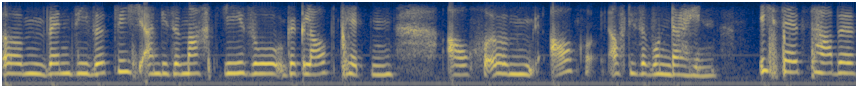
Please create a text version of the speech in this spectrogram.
ähm, wenn sie wirklich an diese Macht Jesu geglaubt hätten, auch, ähm, auch auf diese Wunder hin. Ich selbst habe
